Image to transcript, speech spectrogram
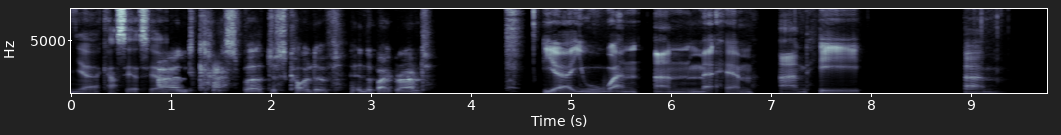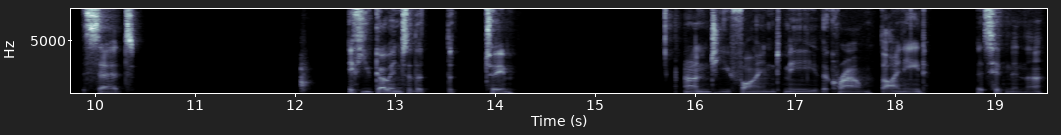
Yeah, Cassius. Yeah. and Casper just kind of in the background. yeah, you all went and met him, and he um, said, "If you go into the, the tomb and you find me the crown that I need, that's hidden in there,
